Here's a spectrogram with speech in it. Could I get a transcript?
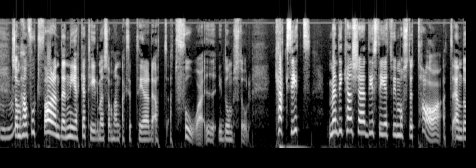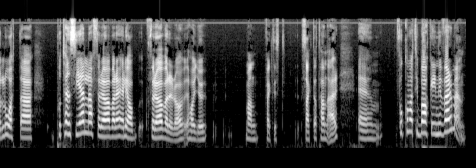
Mm. som han fortfarande nekar till men som han accepterade att, att få i, i domstol. Kaxigt, men det är kanske det steget vi måste ta att ändå låta potentiella förövare, eller ja förövare då har ju man faktiskt sagt att han är, ehm, få komma tillbaka in i värmen.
